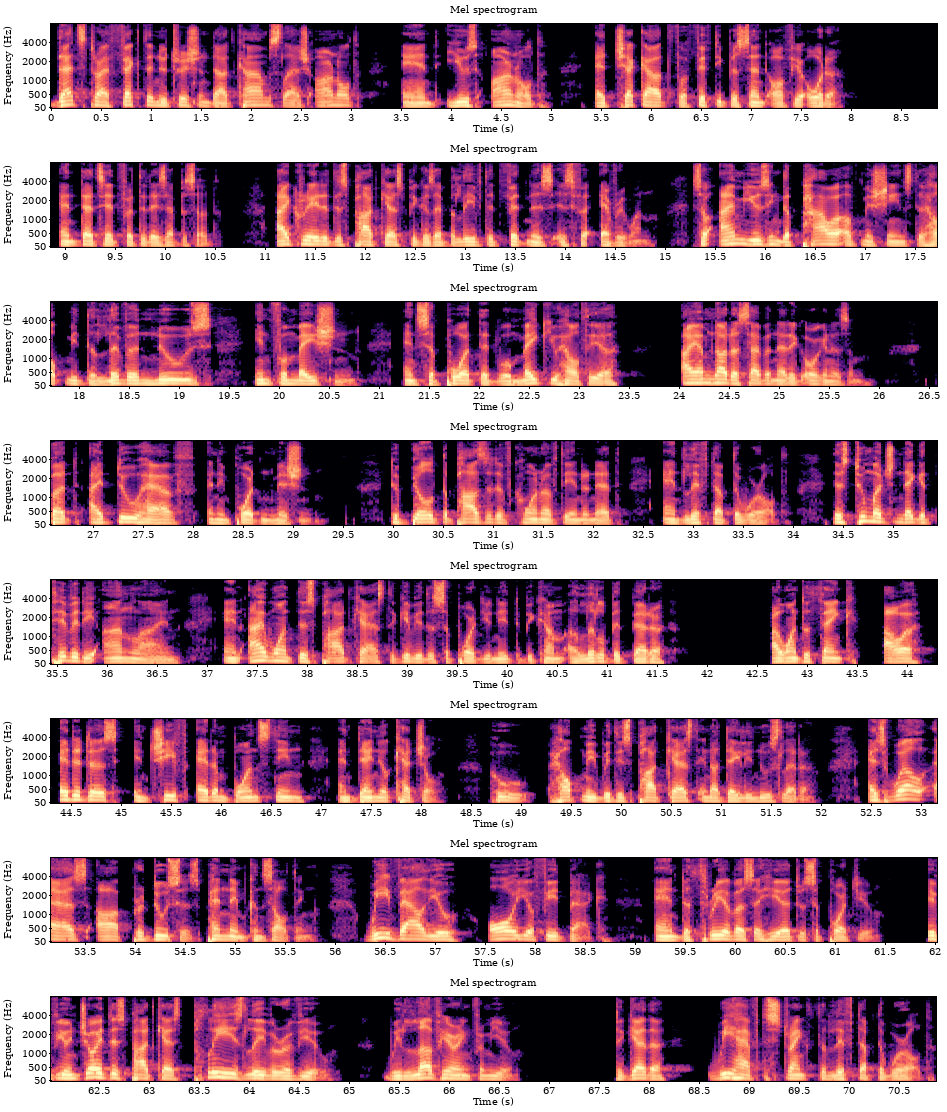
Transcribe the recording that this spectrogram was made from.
That's trifectanutrition.com slash Arnold and use Arnold at checkout for 50% off your order. And that's it for today's episode. I created this podcast because I believe that fitness is for everyone. So I'm using the power of machines to help me deliver news, information, and support that will make you healthier I am not a cybernetic organism, but I do have an important mission to build the positive corner of the internet and lift up the world. There's too much negativity online, and I want this podcast to give you the support you need to become a little bit better. I want to thank our editors in chief, Adam Bornstein and Daniel Ketchell, who helped me with this podcast in our daily newsletter as well as our producers, Pen Name Consulting. We value all your feedback, and the three of us are here to support you. If you enjoyed this podcast, please leave a review. We love hearing from you. Together, we have the strength to lift up the world.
